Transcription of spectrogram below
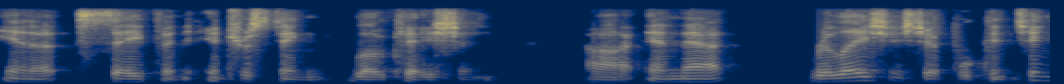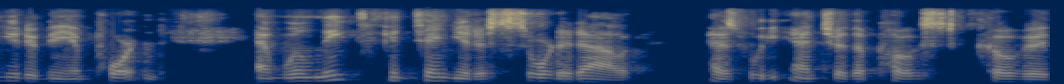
in a safe and interesting location. Uh, and that relationship will continue to be important. And we'll need to continue to sort it out as we enter the post COVID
